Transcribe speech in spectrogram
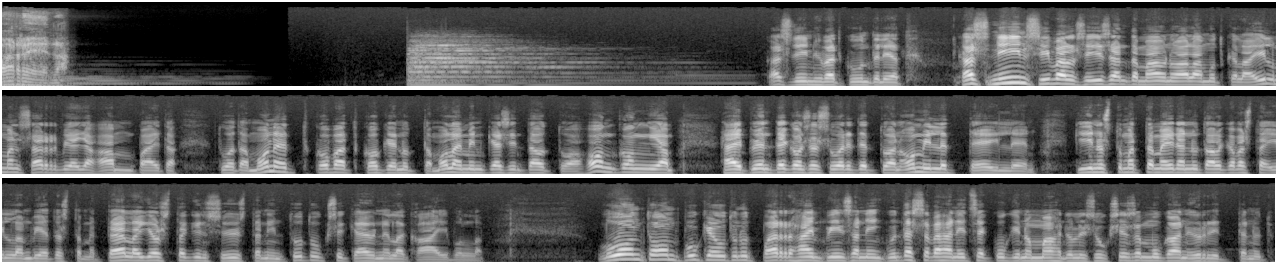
Areena. Kas niin, hyvät kuuntelijat. Kas niin sivalsi isäntä Mauno Alamutkala ilman sarvia ja hampaita, tuota monet kovat kokenutta molemmin käsin tauttua Hongkongia, häipyen tekonsa suoritettuaan omille teilleen, kiinnostumatta meidän nyt alkavasta illanvietostamme täällä jostakin syystä niin tutuksi käynnellä kaivolla. Luonto on pukeutunut parhaimpiinsa niin kuin tässä vähän itse kukin on mahdollisuuksiensa mukaan yrittänyt.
